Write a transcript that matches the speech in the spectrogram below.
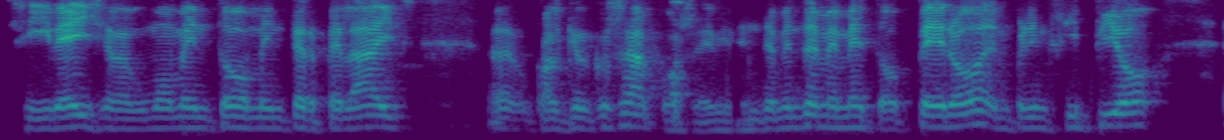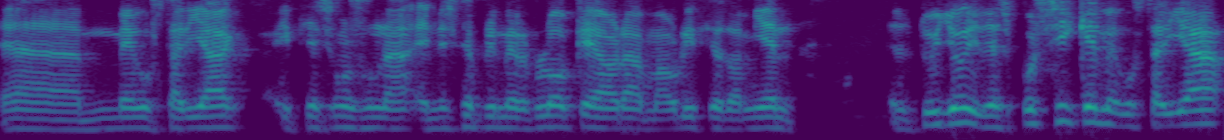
Si veis en algún momento me interpeláis, cualquier cosa, pues evidentemente me meto, pero en principio eh, me gustaría hiciésemos una, en este primer bloque, ahora Mauricio también el tuyo, y después sí que me gustaría,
